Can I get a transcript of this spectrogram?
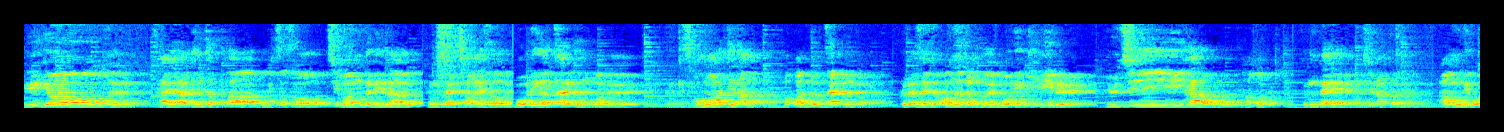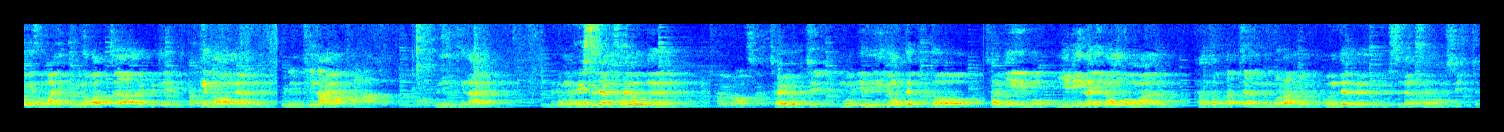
의경은 사회랑 인접하고 있어서 직원들이나 경찰청에서 머리가 짧은 거를 그렇게 선호하진 않아. 막 완전 짧은 거를. 그래서 이제 어느 정도의 머리 길이를 유지하라고 하거든. 근데 확실한 거는 아무리 거기서 많이 불러봤자 이렇게 일- 밖에 나오면 군인 티 나요. 나죠. 군인 티 나요. 그러면 헬스장 사용은 자유로웠어요. 자유롭지. 뭐 1, 2경 때부터 자기 뭐 일이나 이런 것만 간섭받지 않는 거라면 언제든 헬스장 사용할 수 있죠.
